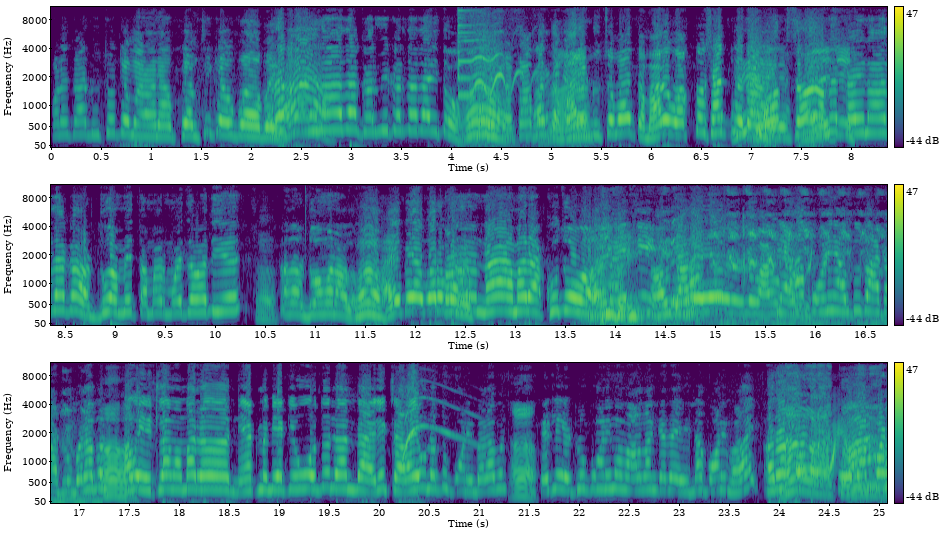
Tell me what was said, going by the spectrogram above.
પણ તો આ ડૂચો કેમ મારવાના પ્રેમથી કેવું પડે ભાઈ? ના હતા ગરમી કરતા હતા તો. પણ તમારે ડૂચો મારે તમારો વખત તો સાથ ને અમે કઈ ના હતા કે અડધું અમે તમારે મોય જવા દઈએ અને અડધું અમને આલો. હા. બે બરોબર. ના અમારે આખું જોવો. એવો પાણી આવતું તો આટ આટલું બરાબર? હવે એટલામાં અમારે નેક ને બે કેવું હતું ને ડાયરેક્ટ ચડાયું નતું પાણી બરાબર? એટલે એટલું પાણીમાં વાળવાનું કહેતા એટલા પાણી ભરાય અરે ના પણ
